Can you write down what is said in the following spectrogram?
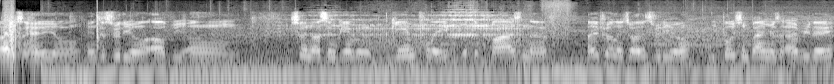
Alright, so hey y'all, in this video I'll be um showing y'all some game gameplay with the Neff. I hope you all enjoy this video. We posting bangers every day,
